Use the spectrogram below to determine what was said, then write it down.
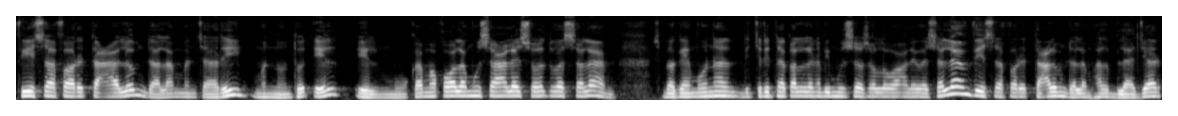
fi safar ta'alum dalam mencari menuntut il, ilmu. Kama qala Musa alaihi salatu wassalam. Sebagaimana diceritakan oleh Nabi Musa sallallahu alaihi wasallam fi safar ta'alum dalam hal belajar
